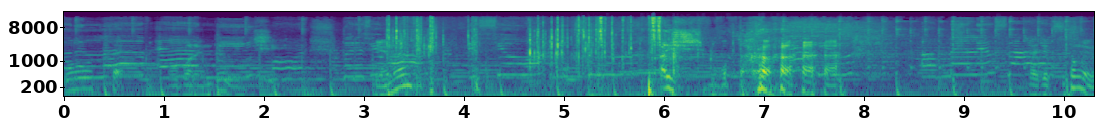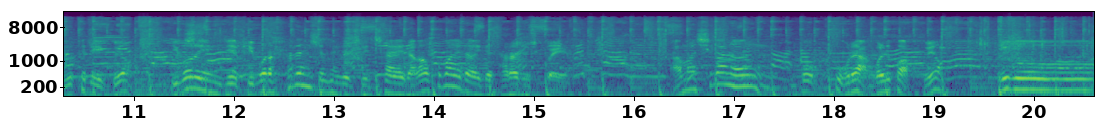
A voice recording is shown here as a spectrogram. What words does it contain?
그리고 트랙 오버랜드 윈치. 얘는 아이씨 무겁다. 자 이제 구성은 이렇게 되어 있고요. 이거를 이제 비보라 사장님께서 이제 제 차에다가 후방에다가 이제 달아주실 거예요. 아마 시간은 뭐 그렇게 오래 안 걸릴 것 같고요. 그리고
